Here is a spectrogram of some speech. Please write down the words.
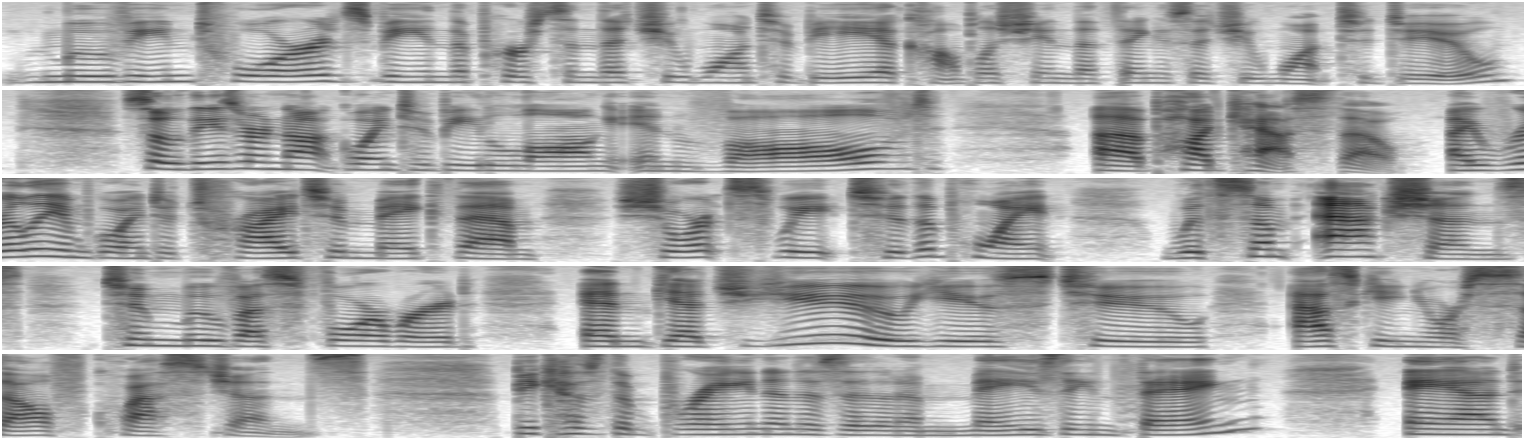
moving towards being the person that you want to be, accomplishing the things that you want to do. So these are not going to be long involved uh, podcasts, though. I really am going to try to make them short, sweet, to the point, with some actions to move us forward and get you used to asking yourself questions. Because the brain is an amazing thing and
